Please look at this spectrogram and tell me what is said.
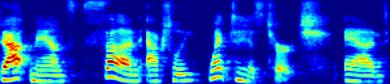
that man's son actually went to his church and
